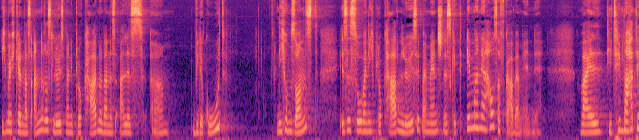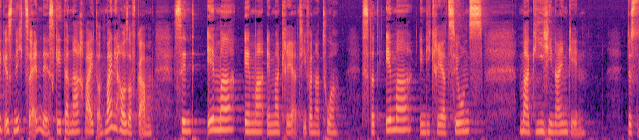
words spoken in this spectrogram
ich möchte gern was anderes, löse meine Blockaden und dann ist alles ähm, wieder gut. Nicht umsonst ist es so, wenn ich Blockaden löse bei Menschen, es gibt immer eine Hausaufgabe am Ende, weil die Thematik ist nicht zu Ende, es geht danach weiter und meine Hausaufgaben sind immer, immer, immer kreativer Natur. Es wird immer in die Kreationsmagie hineingehen. Das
